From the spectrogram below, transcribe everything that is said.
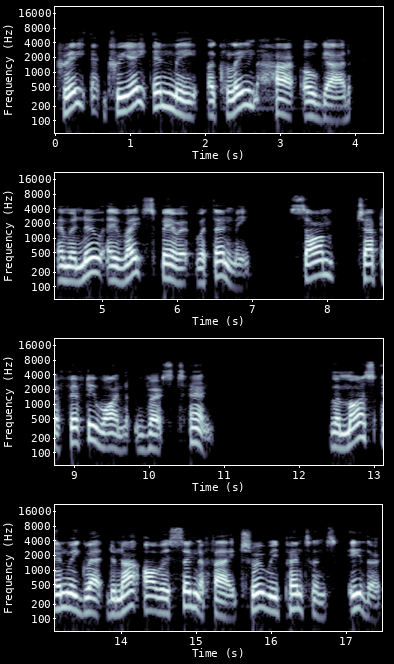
Create, create in me a clean heart, O God, and renew a right spirit within me. Psalm chapter 51, verse 10. Remorse and regret do not always signify true repentance either.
